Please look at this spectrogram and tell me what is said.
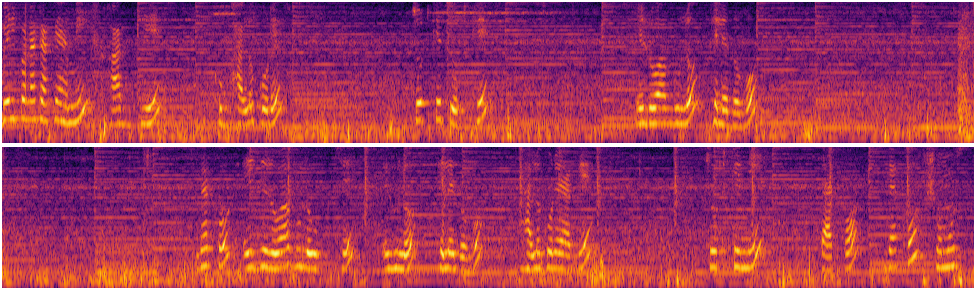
বেলপানাটাকে আমি হাত দিয়ে খুব ভালো করে চটকে চটকে এই রোয়াগুলো ফেলে দেবো। দেখো, এই যে রোয়াগুলো উঠছে, এগুলো ফেলে দেবো। ভালো করে আগে চটকে নিই, তারপর দেখো, সমস্ত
